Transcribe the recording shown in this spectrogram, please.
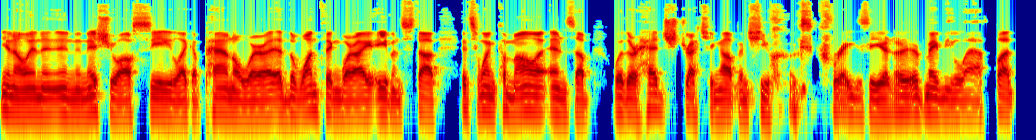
you know, in, in, in an issue, I'll see like a panel where I, the one thing where I even stop, it's when Kamala ends up with her head stretching up and she looks crazy and it made me laugh. But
